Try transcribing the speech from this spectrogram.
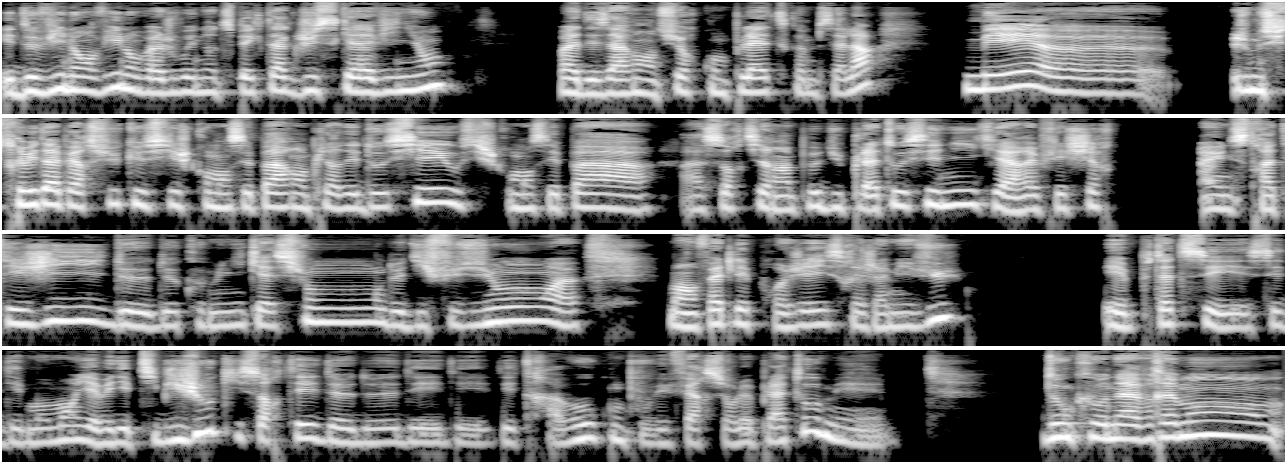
et, de ville en ville, on va jouer notre spectacle jusqu'à Avignon des aventures complètes comme celle-là. Mais euh, je me suis très vite aperçue que si je commençais pas à remplir des dossiers ou si je commençais pas à, sortir un peu du plateau scénique et à réfléchir à une stratégie de, de communication, de diffusion, euh, bah en fait les projets ils seraient jamais vus. Et peut-être c'est c'est des moments, il y avait des petits bijoux qui sortaient de, de, des, des travaux qu'on pouvait faire sur le plateau, mais donc on a vraiment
